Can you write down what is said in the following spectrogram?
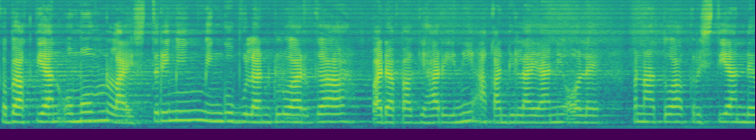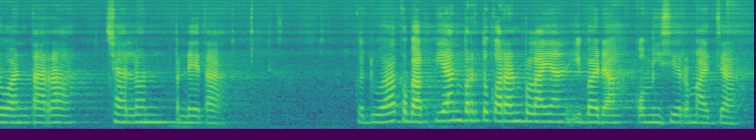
Kebaktian umum live streaming Minggu Bulan Keluarga pada pagi hari ini akan dilayani oleh Penatua Kristian Dewantara, calon pendeta. Kedua, kebaktian pertukaran pelayanan ibadah Komisi Remaja.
